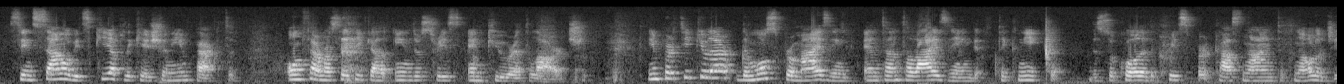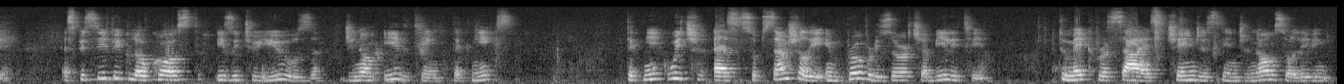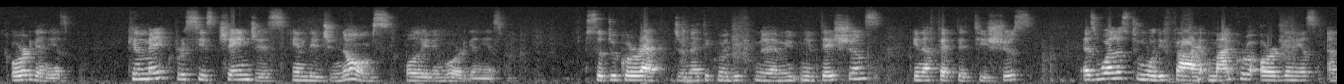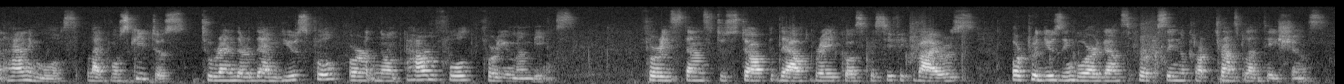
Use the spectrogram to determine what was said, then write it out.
since some of its key application impact on pharmaceutical industries and cure at large. In particular, the most promising and tantalizing technique, the so-called CRISPR-Cas9 technology, a specific low-cost, easy-to-use genome editing techniques, technique which has substantially improved research ability to make precise changes in genomes of living organisms can make precise changes in the genomes of living organisms. So to correct genetic mutations in affected tissues, as well as to modify microorganisms and animals like mosquitoes to render them useful or non-harmful for human beings. For instance, to stop the outbreak of specific virus or producing organs for xenotransplantations.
